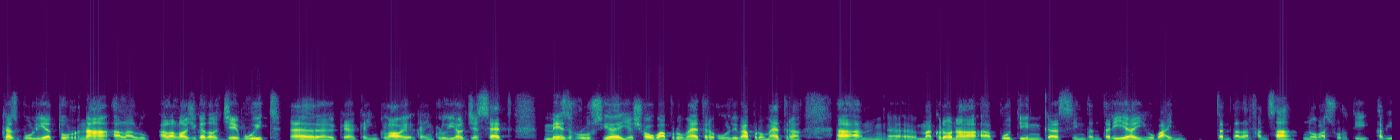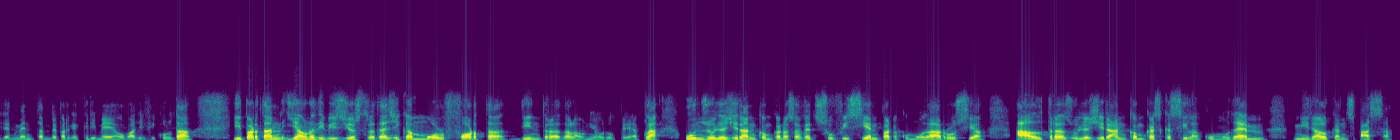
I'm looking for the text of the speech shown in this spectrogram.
que es volia tornar a la, a la lògica del G8, eh? que, que, inclou, que incluïa el G7 més Rússia, i això ho va prometre, ho li va prometre eh, Macron a, a Putin que s'intentaria i ho va intentar defensar, no va sortir, evidentment, també perquè Crimea ho va dificultar, i per tant hi ha una divisió estratègica molt forta dintre de la Unió Europea. Clar, uns ho llegiran com que no s'ha fet suficient per acomodar Rússia, altres ho llegiran com que és que si l'acomodem, mira el que ens passa,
